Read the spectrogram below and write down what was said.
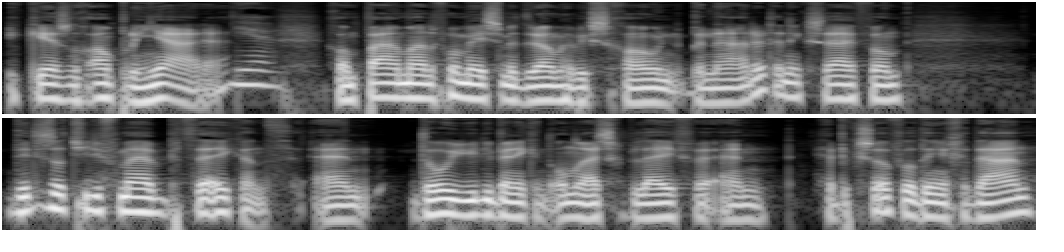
ik ken ze nog amper een jaar. Hè? Gewoon een paar maanden voor Meester met Droom heb ik ze gewoon benaderd en ik zei van, dit is wat jullie voor mij hebben betekend. En door jullie ben ik in het onderwijs gebleven en heb ik zoveel dingen gedaan,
